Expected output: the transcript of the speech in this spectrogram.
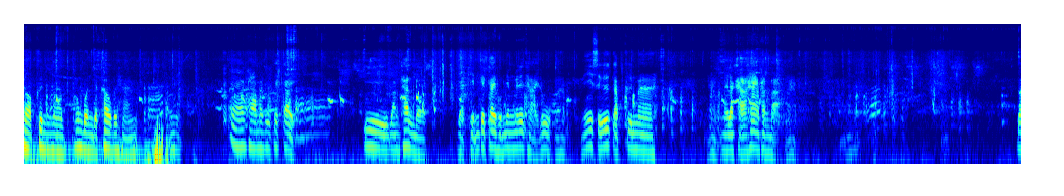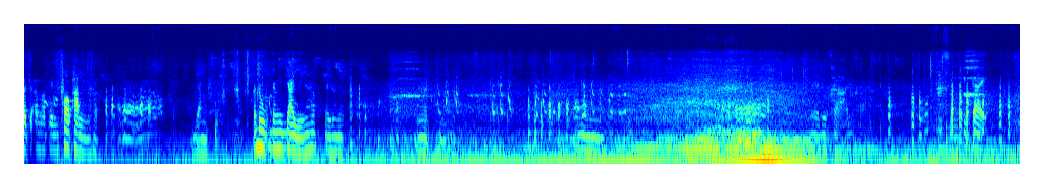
ชอบขึ้นมาข้างบนจะเข้าไปหาพามาดูใกล้ๆ ที่บางท่านบอก อยากเห็นใกล้ๆ ผมยังไม่ได้ถ่ายรูปนะครับ นี่ซื้อกลับคืนมาในราคา 5,000 บาท เราจะเอามาเป็นพ่อพันธุ์นะครับยังกระดูกยังใหญ่นะครับไปตรงนี้ดูขาดูขาสีใกล้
